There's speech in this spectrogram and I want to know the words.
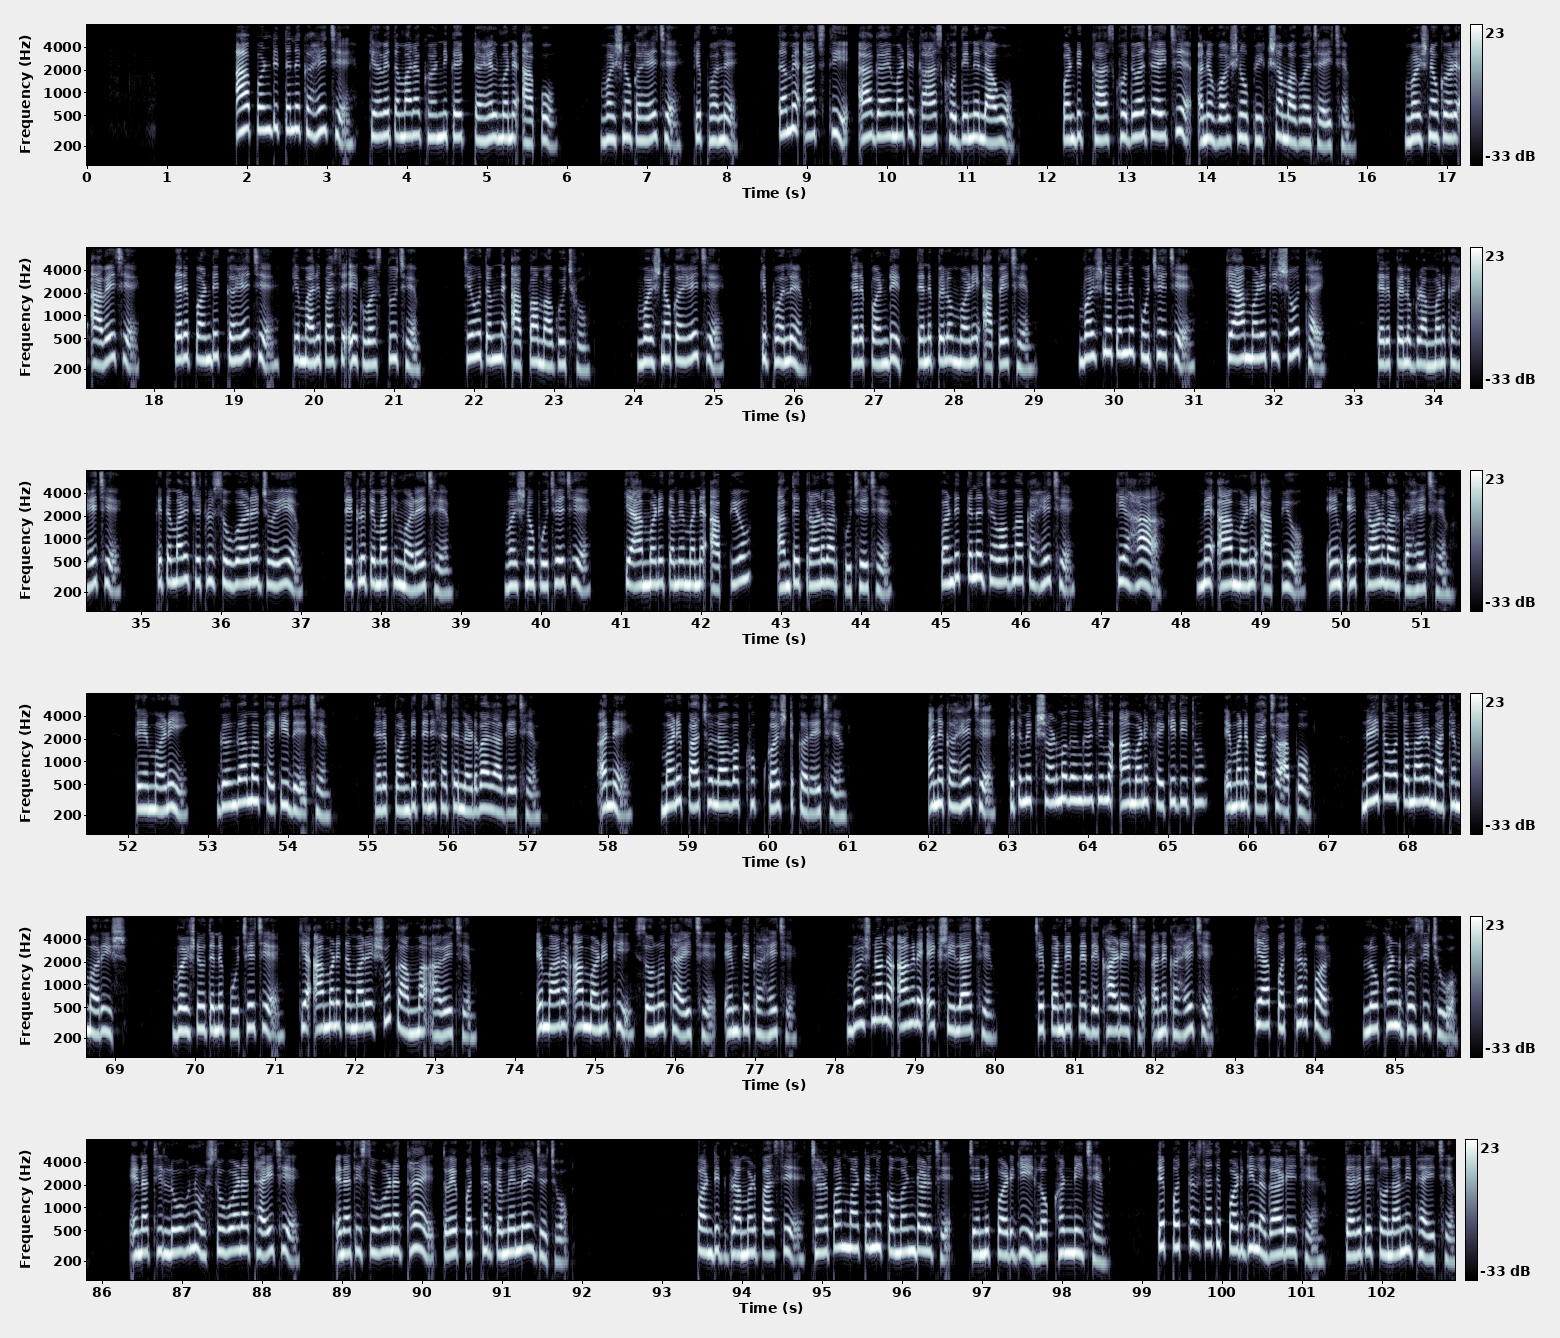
આ પંડિત તેને કહે છે કે હવે તમારા ઘરની કંઈક ટહેલ મને આપો. વૈષ્ણવ કહે છે કે ભલે, તમે આજથી આ ગાય માટે ઘાસ ખોદીને લાવો. પંડિત ઘાસ ખોદવા જાય છે અને વૈષ્ણવ ભિક્ષા માગવા જાય છે. વૈષ્ણવ ઘરે આવે છે ત્યારે પંડિત કહે છે કે મારી પાસે એક વસ્તુ છે. જે હું તમને આપવા માગું છું. વૈષ્ણવ કહે છે કે ભલે, ત્યારે પંડિત તેને પેલો મણી આપે છે. વૈષ્ણવ તેમને પૂછે છે કે આ મણીથી શું થાય? ત્યારે પેલો બ્રાહ્મણ કહે છે કે તમારે જેટલું સુવર્ણ જોઈએ, તેટલું તેમાંથી મળે છે. વૈષ્ણવ પૂછે છે કે આ મણી તમે મને આપ્યો? આમ તે ત્રણ વાર પૂછે છે. પંડિત તેના જવાબમાં કહે છે કે હા, મેં આ મણી આપ્યો, એમ એ ત્રણ વાર કહે છે. તે મણી ગંગામાં ફેંકી દે છે, ત્યારે પંડિત તેની સાથે લડવા લાગે છે અને મણી પાછો લાવવા ખૂબ કષ્ટ કરે છે. અને કહે છે કે તમે ક્ષણમાં ગંગાજીમાં આ મણી ફેંકી દીધો એ મને પાછો આપો, નહીં તો હું તમારે માથે મરીશ. વૈષ્ણવ તેને પૂછે છે કે આ મણી તમારે શું કામમાં આવે છે? એ મારા આ મણીથી સોનું થાય છે એમ તે કહે છે. વૈષ્ણવના આંગણે એક શિલા છે જે પંડિતને દેખાડે છે અને કહે છે કે આ પથ્થર પર લોખંડ ઘસી જુઓ. એનાથી લોહનું સુવર્ણ થાય છે. એનાથી સુવર્ણ થાય તો એ પથ્થર તમે લઈ જજો. પંડિત બ્રાહ્મણ પાસે જળપાન માટેનું કમંડળ છે, જેની પડગી લોખંડની છે. તે પથ્થર સાથે પડગી લગાડે છે, ત્યારે તે સોનાની થાય છે.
